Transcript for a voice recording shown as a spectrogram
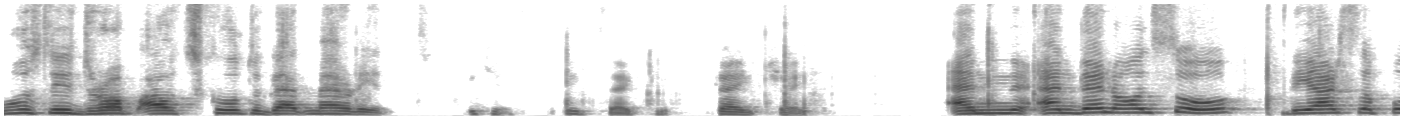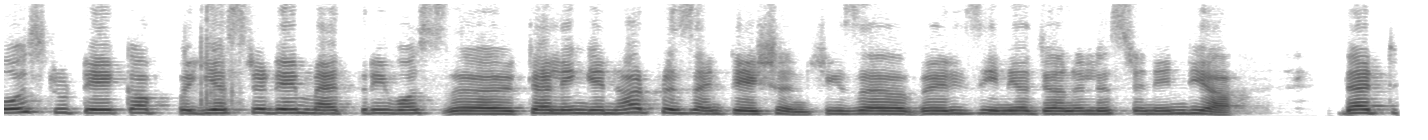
mostly drop out school to get married yes exactly right right and and then also they are supposed to take up yesterday Maitri was uh, telling in her presentation she's a very senior journalist in india that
